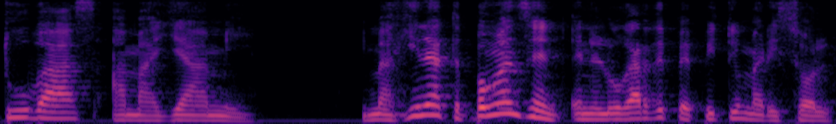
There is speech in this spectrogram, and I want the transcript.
tú vas a Miami. Imagínate, pónganse en, en el lugar de Pepito y Marisol.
